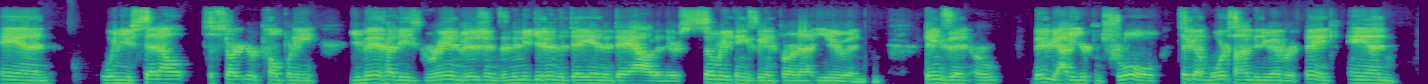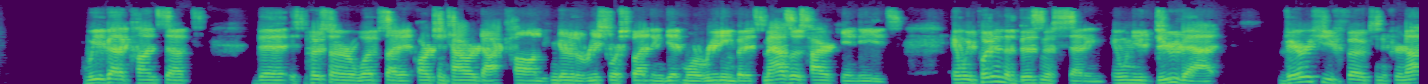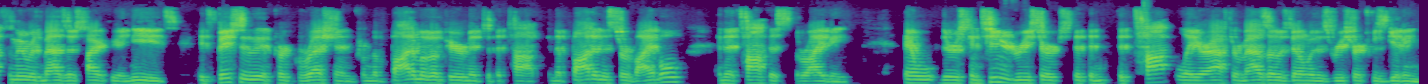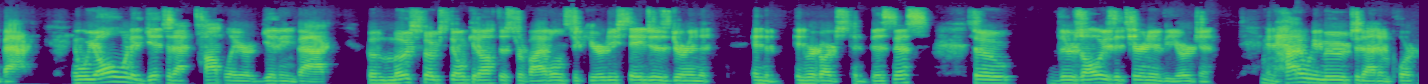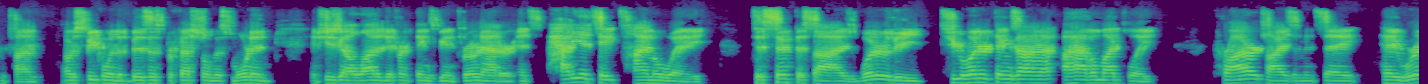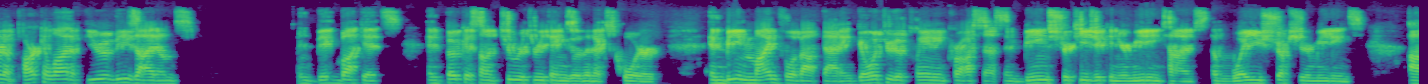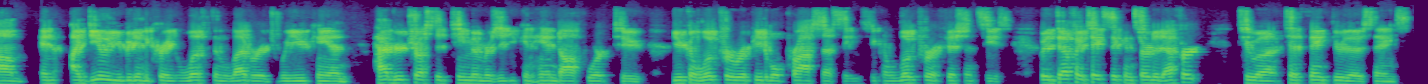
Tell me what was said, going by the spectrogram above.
And when you set out to start your company, you may have had these grand visions, and then you get in the day in and day out, and there's so many things being thrown at you, and things that are maybe out of your control take up more time than you ever think. And we've got a concept that is posted on our website at archandtower.com. You can go to the resource button and get more reading, but it's Maslow's hierarchy of needs. And we put in the business setting. And when you do that, very few folks, and if you're not familiar with Maslow's hierarchy of needs, it's basically a progression from the bottom of a pyramid to the top. And the bottom is survival, and the top is thriving. And there's continued research that the, the top layer after Maslow was done with his research was giving back. And we all want to get to that top layer of giving back but most folks don't get off the survival and security stages during the in the in regards to business. So there's always a tyranny of the urgent. And hmm. how do we move to that important time? I was speaking with a business professional this morning, and she's got a lot of different things being thrown at her. And it's how do you take time away to synthesize what are the 200 things I, I have on my plate, prioritize them, and say, hey, we're in a parking lot, a few of these items in big buckets, and focus on two or three things over the next quarter and being mindful about that and going through the planning process and being strategic in your meeting times, the way you structure your meetings. Um, and ideally, you begin to create lift and leverage where you can have your trusted team members that you can hand off work to. You can look for repeatable processes. You can look for efficiencies. But it definitely takes a concerted effort to uh, to think through those things.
